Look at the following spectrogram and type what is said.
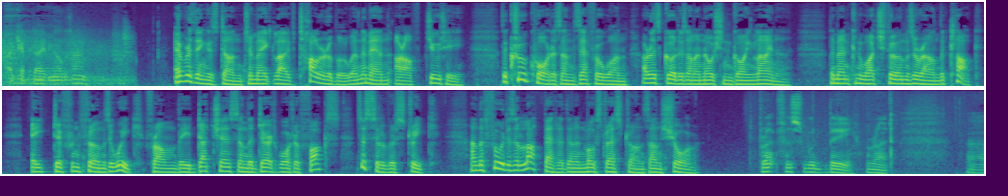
I kept diving all the time. Everything is done to make life tolerable when the men are off duty. The crew quarters on Zephyr 1 are as good as on an ocean going liner. The men can watch films around the clock. Eight different films a week, from The Duchess and the Dirtwater Fox to Silver Streak. And the food is a lot better than in most restaurants on shore. Breakfast would be, right, uh,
